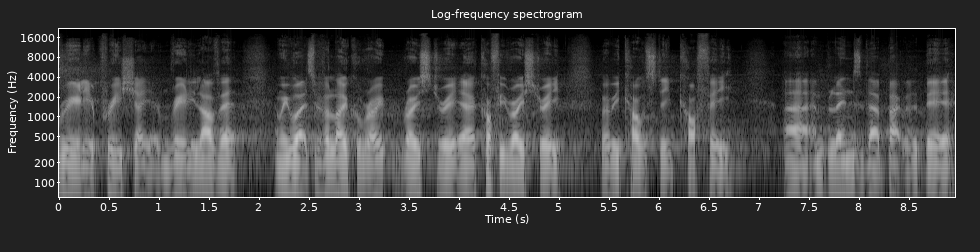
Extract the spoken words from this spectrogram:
really appreciate it and really love it. And we worked with a local ro- roastery, uh, coffee roastery, where we cold steep coffee uh, and blended that back with a beer.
